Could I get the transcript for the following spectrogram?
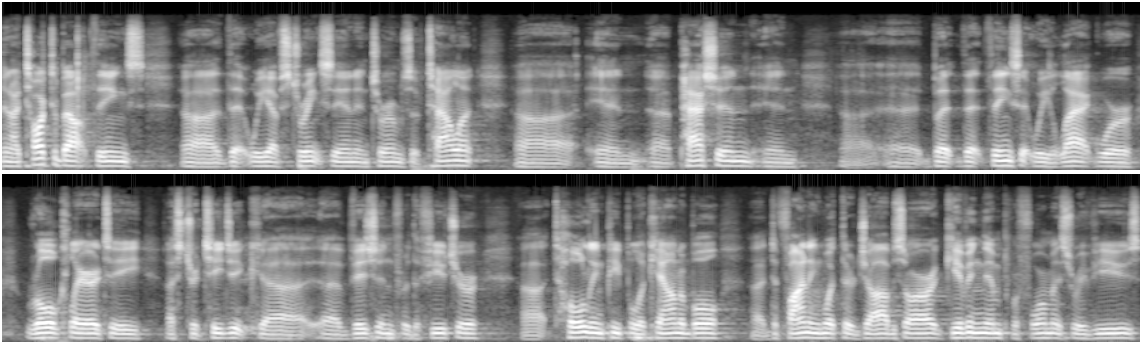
And I talked about things uh, that we have strengths in in terms of talent and passion and uh, uh, but that things that we lack were role clarity, a strategic uh, vision for the future, holding people accountable, uh, defining what their jobs are, giving them performance reviews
